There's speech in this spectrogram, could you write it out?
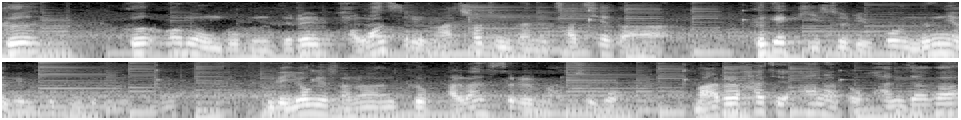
그, 그 어려운 부분들을 밸런스를 맞춰준다는 자체가 그게 기술이고 능력인 부분들이거든요. 근데 여기서는 그 밸런스를 맞추고 말을 하지 않아도 환자가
